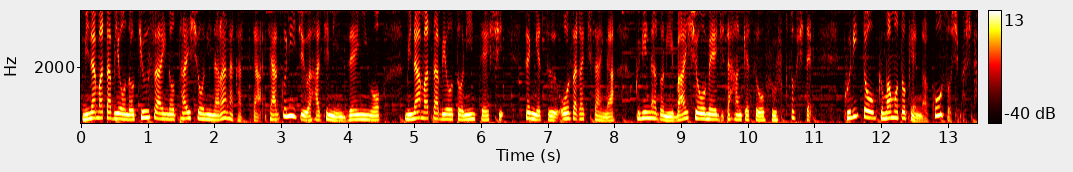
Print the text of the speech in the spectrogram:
水俣病の救済の対象にならなかった128人全員を水俣病と認定し先月大阪地裁が国などに賠償を命じた判決を不服として国と熊本県が控訴しました。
